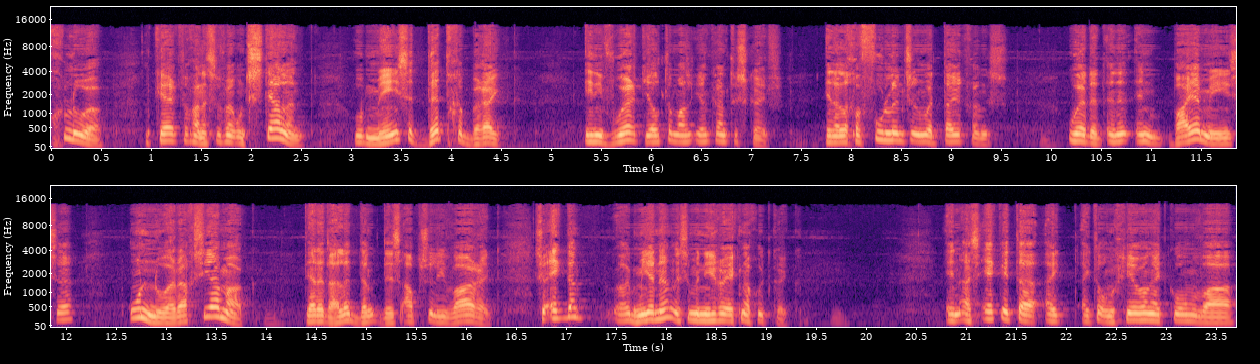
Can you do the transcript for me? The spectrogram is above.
glo. 'n Kerk toe gaan is vir my ontstellend hoe mense dit gebruik en die woord heeltemal eenkant toe skuif en hulle gevoelens en oortuigings oor dit en en baie mense onnodig seemaak dat dit hulle dink dis absoluut waarheid. So ek dink uh, mening is 'n manier hoe ek na goed kyk. En as ek uit 'n uit uit 'n omgewing uitkom waar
